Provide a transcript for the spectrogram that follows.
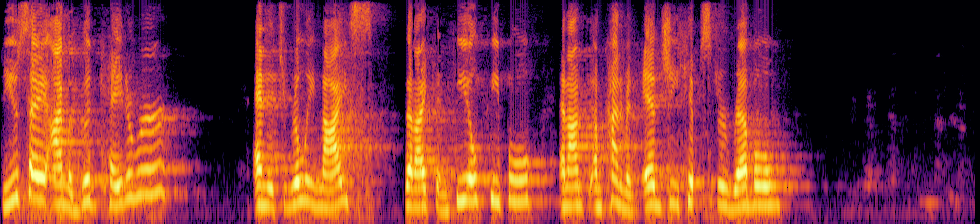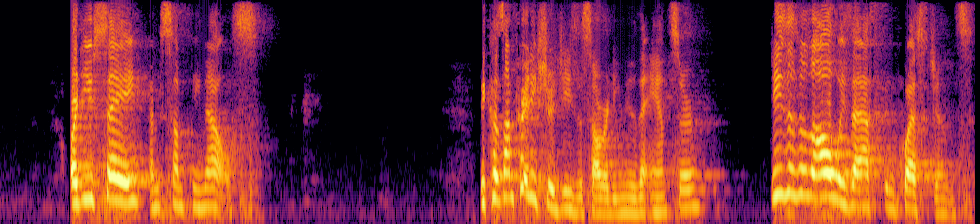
Do you say I'm a good caterer and it's really nice that I can heal people and I'm, I'm kind of an edgy hipster rebel? Or do you say I'm something else? Because I'm pretty sure Jesus already knew the answer. Jesus was always asking questions.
